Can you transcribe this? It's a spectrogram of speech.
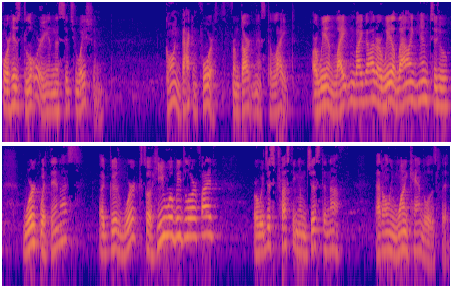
for his glory in this situation. Going back and forth from darkness to light. Are we enlightened by God? Are we allowing him to work within us a good work so he will be glorified? Or are we just trusting him just enough that only one candle is lit?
